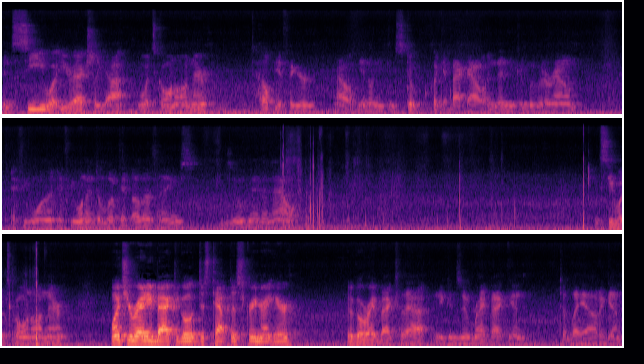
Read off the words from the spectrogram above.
and see what you actually got, what's going on there to help you figure out, you know, you can still click it back out and then you can move it around if you want, if you wanted to look at other things, zoom in and out. And see what's going on there. Once you're ready back to go, just tap this screen right here. It'll go right back to that and you can zoom right back in to layout again.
